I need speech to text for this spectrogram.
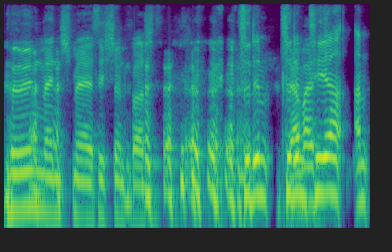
Ist höhlenmenschmäßig schon fast. zu dem, zu Ja, dem Thema, an,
